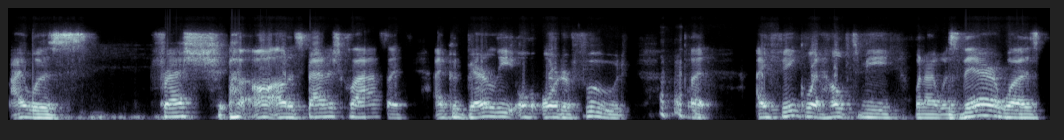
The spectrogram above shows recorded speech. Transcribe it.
I was fresh uh, out of Spanish class. I, I could barely order food. But I think what helped me when I was there was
